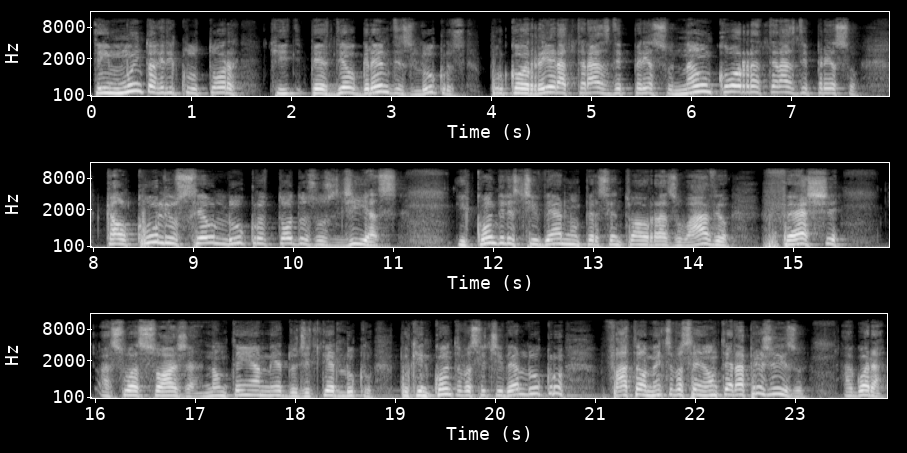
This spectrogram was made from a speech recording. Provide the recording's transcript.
Tem muito agricultor que perdeu grandes lucros por correr atrás de preço. Não corra atrás de preço. Calcule o seu lucro todos os dias. E quando ele estiver num percentual razoável, feche a sua soja. Não tenha medo de ter lucro, porque enquanto você tiver lucro, fatalmente você não terá prejuízo. Agora,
